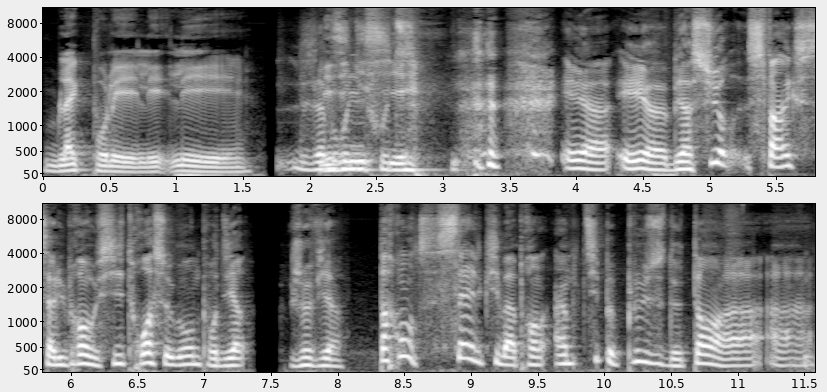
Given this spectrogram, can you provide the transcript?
blague pour les, les, les, Les les amoureux du foot. initiés. Et, et bien sûr, Sphinx, ça lui prend aussi 3 secondes pour dire je viens. Par contre, celle qui va prendre un petit peu plus de temps à.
